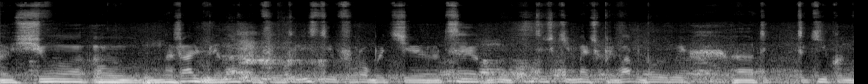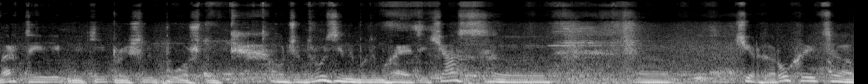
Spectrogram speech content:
Е, Що, е, на жаль, для нас, філателістів, робить е, це ну, трішки менш привабливими такі конверти, які пройшли пошту. Отже, друзі, не будемо гаяти час. Черга рухається,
